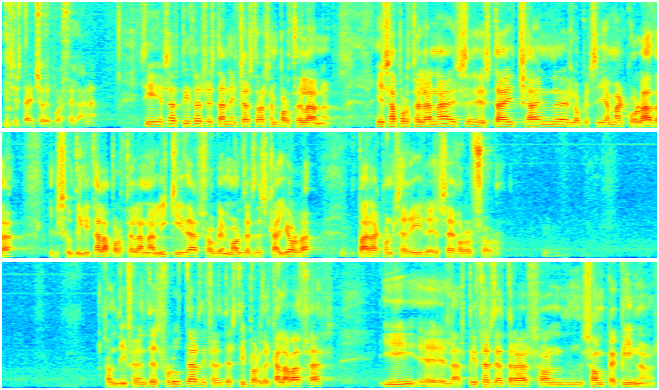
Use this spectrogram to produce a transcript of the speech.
¿Esto está hecho de porcelana? Sí, esas piezas están hechas todas en porcelana. Esa porcelana está hecha en eh, lo que se llama colada. Se utiliza la porcelana líquida sobre moldes de escayola para conseguir ese grosor. Son diferentes frutas, diferentes tipos de calabazas y eh, las piezas de atrás son, son pepinos.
